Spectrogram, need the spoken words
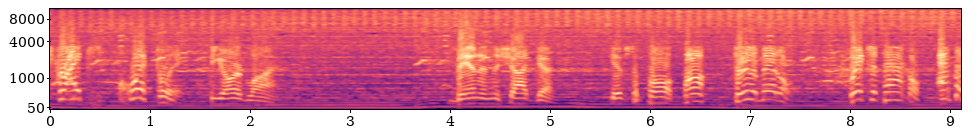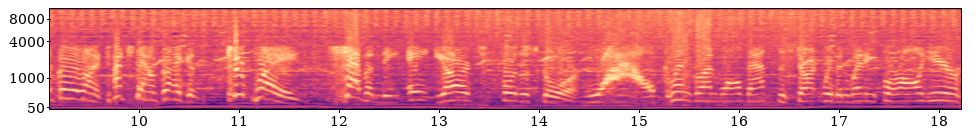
strikes quickly. The yard line. Ben in the shotgun. Gives to Paul. Paul through the middle. Breaks a tackle at the goal line. Touchdown Dragons. Two plays. 78 yards for the score. Wow, Glenn Grunwald, that's the start we've been waiting for all year.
